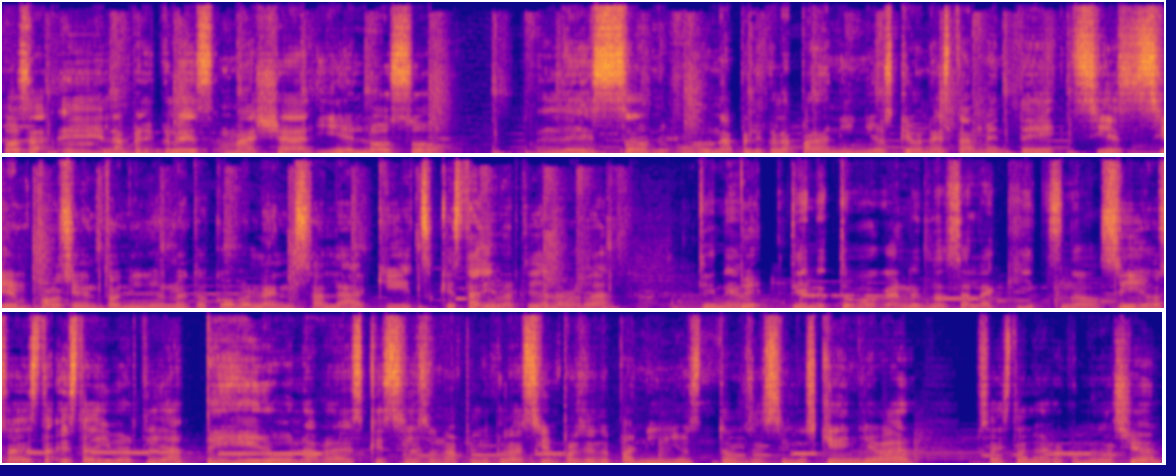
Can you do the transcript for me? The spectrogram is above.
O sea, eh, la película es Masha y el oso. Es un- una película para niños que honestamente, si es 100% niños, me tocó verla en sala Kids, que está divertida, la verdad. Tiene, Pe- tiene toboganes la sala Kids, ¿no? Sí, o sea, está, está divertida, pero la verdad es que sí es una película 100% para niños, entonces si los quieren llevar, pues ahí está la recomendación.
